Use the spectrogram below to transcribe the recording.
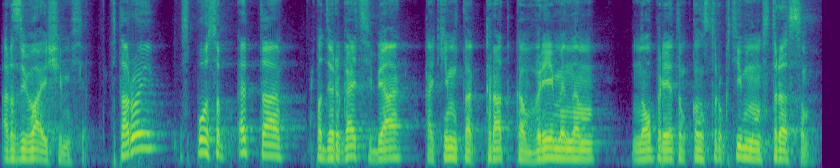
развивающимися. Второй способ – это подвергать себя каким-то кратковременным, но при этом конструктивным стрессам –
